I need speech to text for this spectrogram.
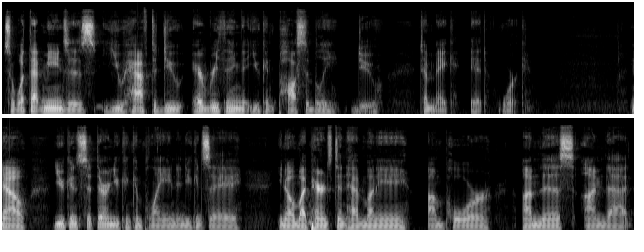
So what that means is you have to do everything that you can possibly do to make it work. Now, you can sit there and you can complain and you can say, you know, my parents didn't have money. I'm poor. I'm this. I'm that.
